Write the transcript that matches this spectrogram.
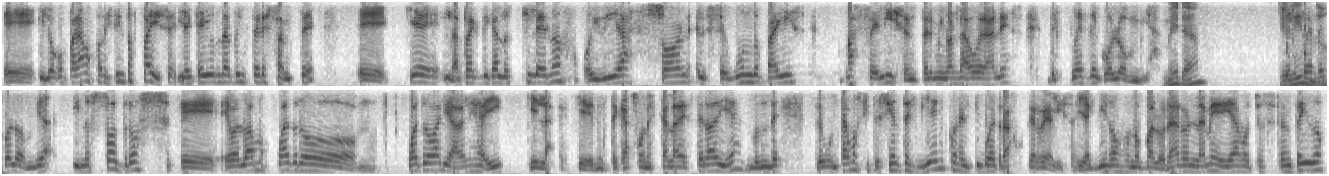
eh, y lo comparamos con distintos países, y aquí hay un dato interesante, eh, que la práctica los chilenos hoy día son el segundo país más feliz en términos laborales después de Colombia Mira, qué después de lindo. Colombia y nosotros eh, evaluamos cuatro, cuatro variables ahí que, la, que en este caso una escala de 0 a 10, donde preguntamos si te sientes bien con el tipo de trabajo que realizas. Y aquí nos, nos valoraron la media, 862,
